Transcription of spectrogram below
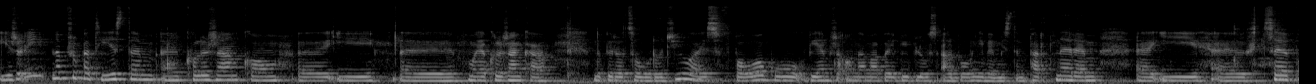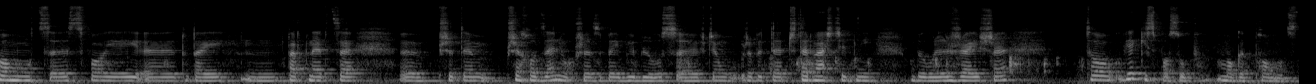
Jeżeli na przykład jestem e, koleżanką e, i moja koleżanka dopiero co urodziła, jest w połogu, wiem, że ona ma baby blues, albo nie wiem, jestem partnerem i chcę pomóc swojej tutaj mm, partnerce przy tym przechodzeniu przez baby blues, w ciągu, żeby te 14 dni były lżejsze, to w jaki sposób mogę pomóc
